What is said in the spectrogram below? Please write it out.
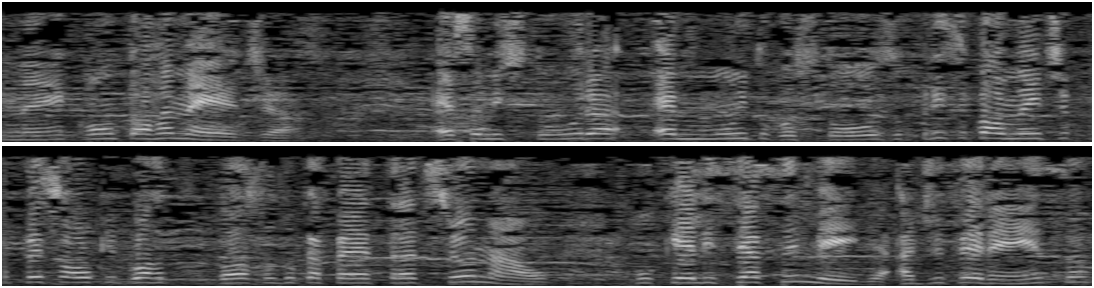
né, com torra média. Essa mistura é muito gostoso, principalmente para o pessoal que gosta do café tradicional, porque ele se assemelha. A diferença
